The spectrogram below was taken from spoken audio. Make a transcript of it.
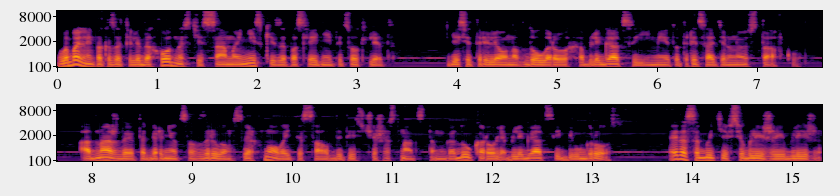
Глобальные показатели доходности самые низкие за последние 500 лет. 10 триллионов долларовых облигаций имеют отрицательную ставку. Однажды это обернется взрывом сверхновой, писал в 2016 году король облигаций Билл Гросс. Это событие все ближе и ближе.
